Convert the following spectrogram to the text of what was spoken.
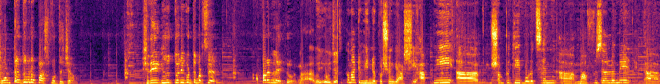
কোনটা তোমরা পাস করতে চাও? সেটা কিছু তৈরি করতে পারছেন? পারেন নাই তো? না ওই- ওই যে তোমার একটা ভিন্ন প্রসঙ্গে আসি। আপনি আহ, সম্প্রতি বলেছেন আহ, মাহফুজ আলমের আহ,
